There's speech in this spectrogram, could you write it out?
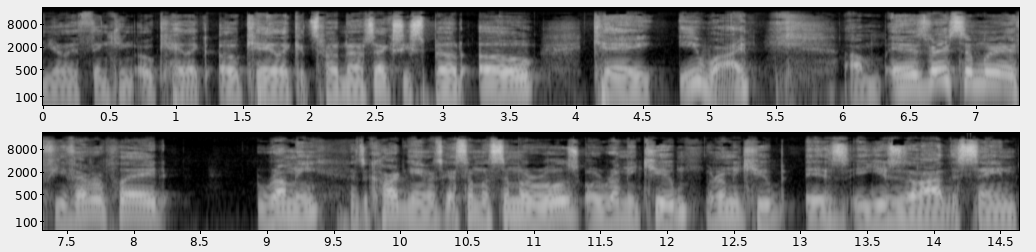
You're like thinking OK, like OK, like it's spelled now. It's actually spelled O K E Y. Um, and it's very similar if you've ever played Rummy is a card game. It's got some of similar rules, or Rummikub. The Cube is it uses a lot of the same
